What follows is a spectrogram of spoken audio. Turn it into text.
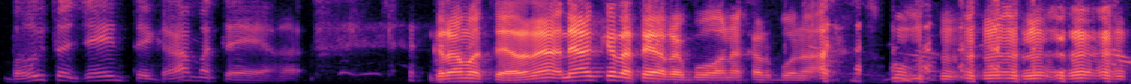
brutta gente, grammatera. Grammatera, neanche la terra è buona carbonara.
